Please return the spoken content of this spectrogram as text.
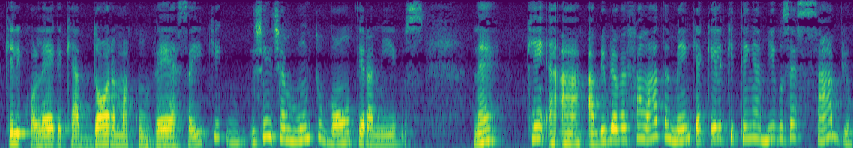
aquele colega que adora uma conversa e que, gente, é muito bom ter amigos, né? A, a Bíblia vai falar também que aquele que tem amigos é sábio.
